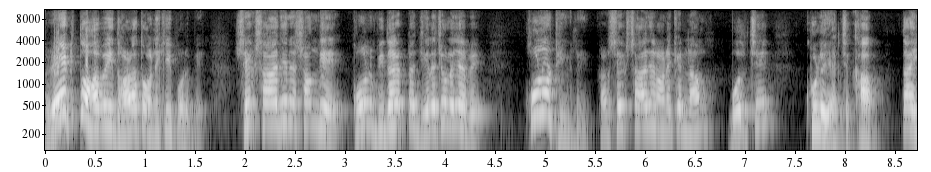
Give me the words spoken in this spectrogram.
রেড তো হবেই, ধরা তো অনেকেই পড়বে। শেখ শাহজাহানের সঙ্গে কোন বিধায়কটা জেলে চলে যাবে, কোনো ঠিক নেই। কারণ শেখ শাহজাহান অনেকের নাম বলছে, খুলে যাচ্ছে, খাপ। তাই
